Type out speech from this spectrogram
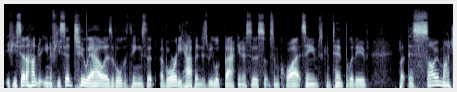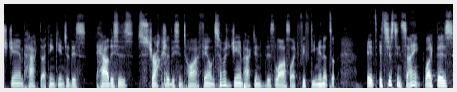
if you said 100, you know, if you said two hours of all the things that have already happened as we look back, you know, so some, some quiet scenes, contemplative, but there's so much jam packed, I think, into this, how this is structured, this entire film. There's so much jam packed into this last like 50 minutes. It's, it's just insane. Like, there's,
